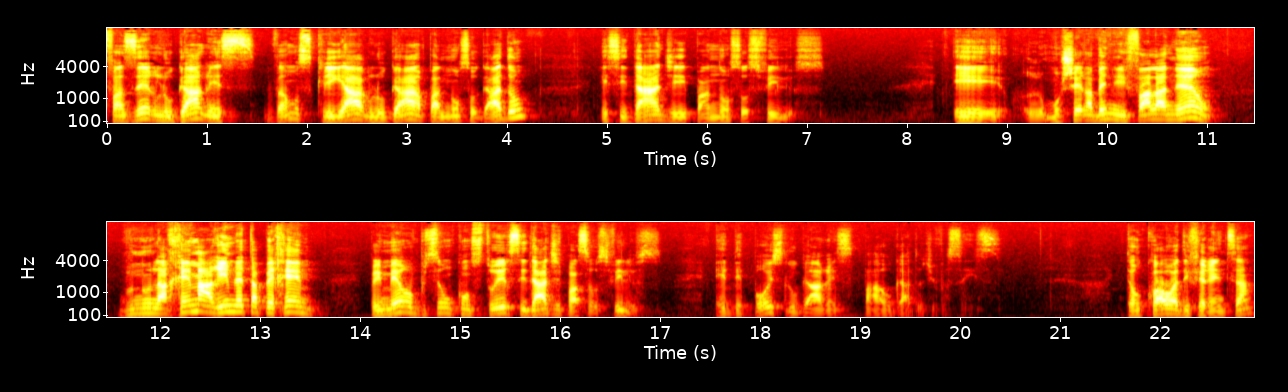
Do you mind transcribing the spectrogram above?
fazer lugares, vamos criar lugar para nosso gado e cidade para nossos filhos. E Moshe Rabbeinu fala, não, Vnulachem arim letapechem. Primeiro precisam construir cidades para seus filhos e depois lugares para o gado de vocês. Então, qual a diferença?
